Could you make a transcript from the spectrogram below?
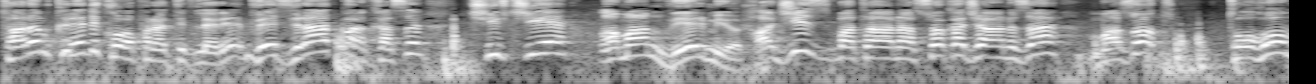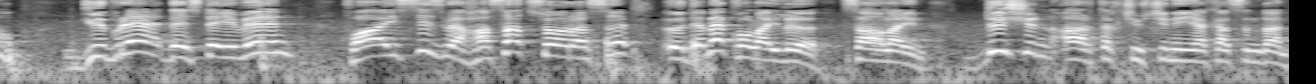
Tarım kredi kooperatifleri ve Ziraat Bankası çiftçiye aman vermiyor. Haciz batağına sokacağınıza mazot, tohum, gübre desteği verin. Faizsiz ve hasat sonrası ödeme kolaylığı sağlayın. Düşün artık çiftçinin yakasından.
